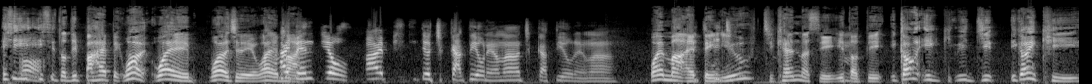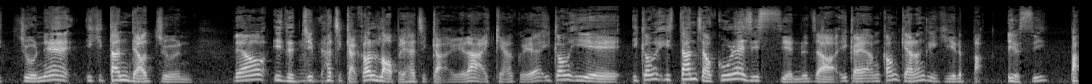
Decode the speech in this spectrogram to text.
伊伊伊是倒伫北迄边，我我诶我有一个我诶北边着，北边着一角着呢嘛，一角着呢嘛。我诶嘛诶朋友一间嘛是伊倒伫伊讲伊伊伊即伊讲伊去船诶伊去等了船，然后伊着即迄一角搁落去迄一角诶啦。伊惊鬼啊，伊讲伊诶伊讲伊等遮久咧是船咧，遮伊家己也毋讲惊咱去去迄块迄个死。百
